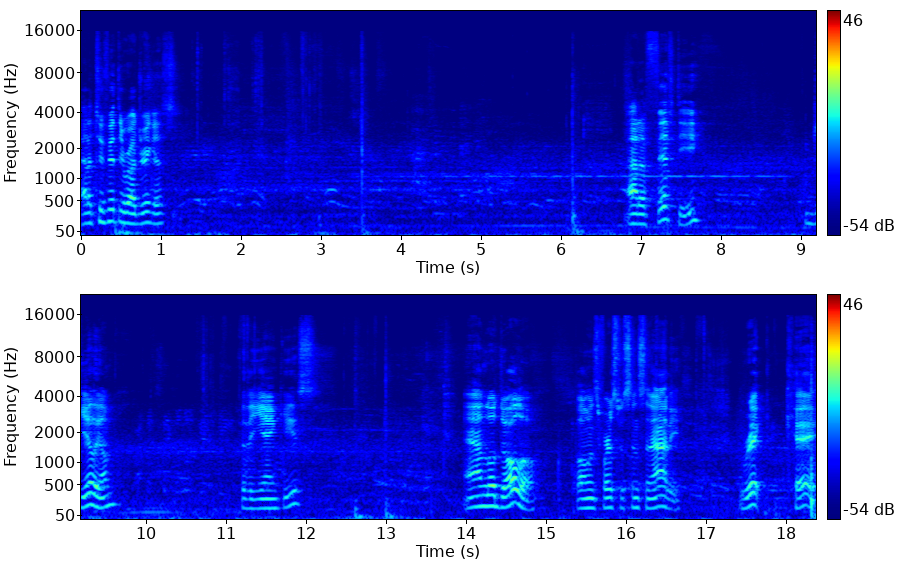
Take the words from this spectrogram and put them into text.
Out of 250, Rodriguez. Out of 50, Gilliam for the Yankees. And Lodolo, Bowman's first for Cincinnati. Rick K.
